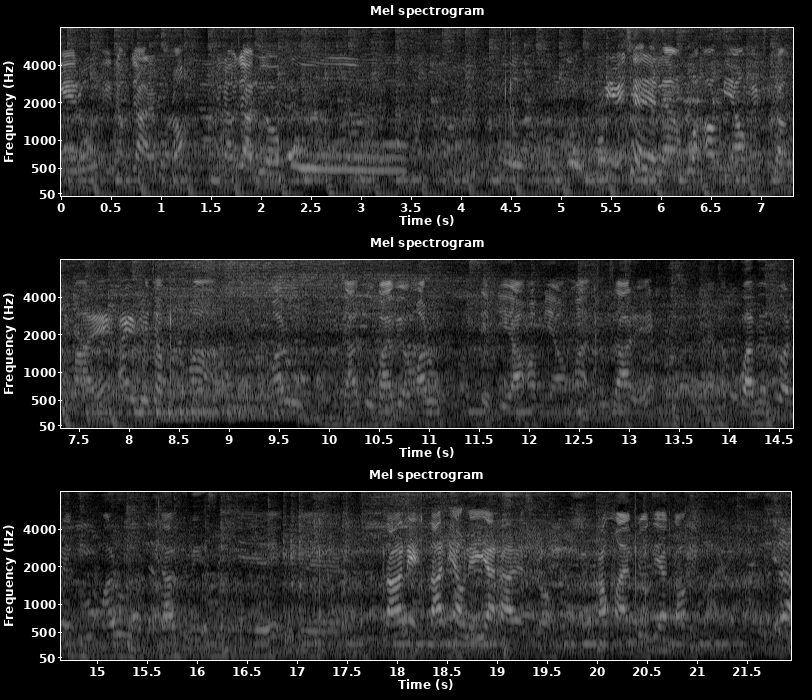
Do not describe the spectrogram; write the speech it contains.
ငယ်တော့အိမ်အောင်ကြရတယ်ပေါ့နော်အိမ်အောင်ကြပြီးတော့ကိုကိုရွေးချယ်တဲ့လမ်းကိုအောင်မြင်အောင်ပဲထူထောင်နေပါတယ်အဲ့ဒီအတွက်ကြောင့်ကျွန်မမတို့ဒါဆိုပါပြောမတို့အစ်ပြေအောင်အောင်မြင်အောင်မှကြိုးစားတယ် ဘာပဲသူ့အနေနဲ့သူမတို့ဒါဆိုလေးအစီအစဉ်ရဲ့တားနဲ့တားနှစ်ယောက်လေးရထားတယ်ဆိုတော့ကောင်းပါပြောစရာကောင်းနေပါတယ်ဒါ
